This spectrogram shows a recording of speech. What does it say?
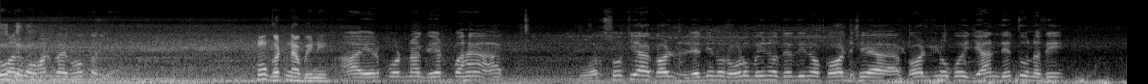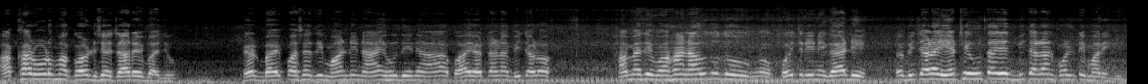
ગોપાલ મોહનભાઈ મોકરિયા શું ઘટના બની? આ એરપોર્ટના ગેટ પાસે આ વર્ષોથી આ કડ જેદીનો રોડ બન્યો તેદીનો કડ છે. આ કડનું કોઈ ધ્યાન દેતું નથી. આખા રોડમાં કડ છે ચારેય બાજુ. હેઠ બાયપાસેથી માંડીને અહીં સુધીને આ ભાઈ અટાણા બિચારો સામેથી વાહન આવતું હતું ખોતરીની ગાડી. તો બિચારા હેઠી ઉતારી જ બિચારાને પલટી મારી ગઈ.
